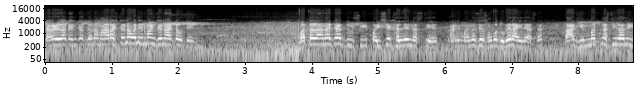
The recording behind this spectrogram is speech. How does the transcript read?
त्यावेळेला त्यांच्या त्यांना महाराष्ट्र नवनिर्माण सेना आठवते. मतदानाच्याच दिवशी पैसे खाल्ले नसतेत आणि मनसेसोबत उभे राहिले असतात तर आज हिंमत नसती झाली.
